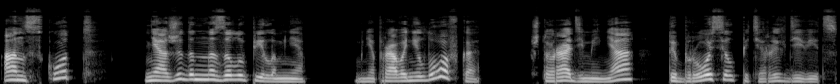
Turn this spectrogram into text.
Ан Скотт неожиданно залупила мне. Мне, право, неловко, что ради меня ты бросил пятерых девиц.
